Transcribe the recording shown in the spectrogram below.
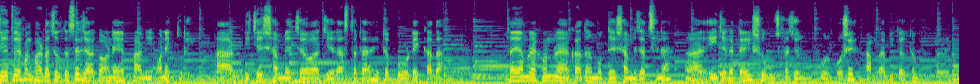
যেহেতু এখন ভাটা চলতেছে, যার কারণে পানি অনেক দূরে। আর বিচের সামনে যাওয়া যে রাস্তাটা, এটা পুরোটাই কাদা। তাই আমরা এখন কাদার মধ্যে সামনে যাচ্ছি না। আর এই জায়গাটাই সবুজ ঘাসের উপর বসে আমরা বিকালটা উপভোগ করি।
